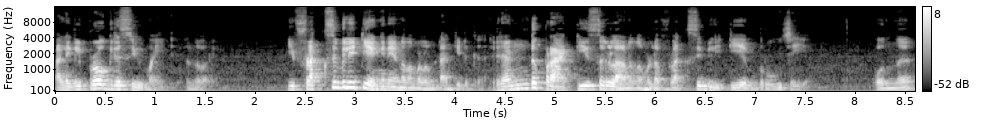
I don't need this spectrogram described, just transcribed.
അല്ലെങ്കിൽ പ്രോഗ്രസീവ് മൈൻഡ് എന്ന് പറയും. ഈ ഫ്ലെക്സിബിലിറ്റി എങ്ങനെയാണ് നമ്മൾ ഉണ്ടാക്കിയെടുക്കുക? രണ്ട് പ്രാക്ടീസുകളാണ് നമ്മുടെ ഫ്ലെക്സിബിലിറ്റി ഇമ്പ്രൂവ് ചെയ്യുക. ഒന്ന്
